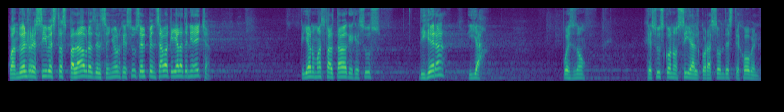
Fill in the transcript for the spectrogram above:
Cuando él recibe estas palabras del Señor Jesús, él pensaba que ya la tenía hecha que ya no más faltaba que Jesús dijera y ya. Pues no. Jesús conocía el corazón de este joven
